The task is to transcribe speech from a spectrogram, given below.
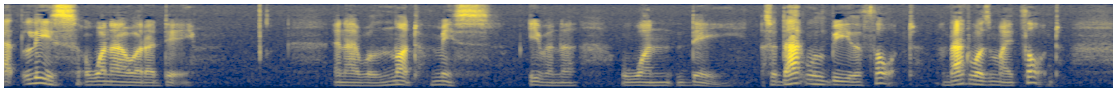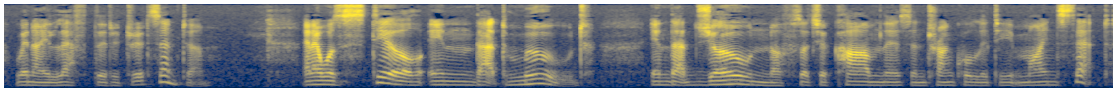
at least one hour a day and I will not miss even one day. So that will be the thought. That was my thought when I left the retreat center. And I was still in that mood, in that zone of such a calmness and tranquility mindset.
